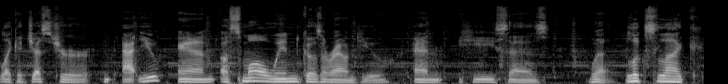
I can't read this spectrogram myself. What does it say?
like a gesture at you, and a small wind goes around you, and he says, "Well, looks like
